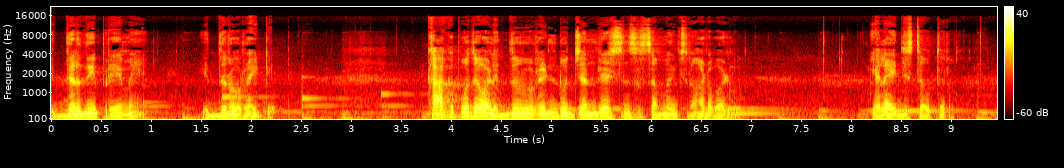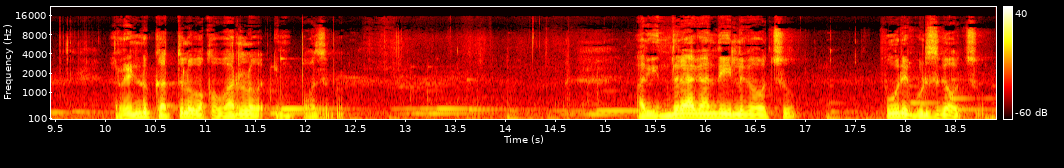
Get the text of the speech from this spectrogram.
ఇద్దరిది ప్రేమే ఇద్దరూ రైటే. కాకపోతే వాళ్ళిద్దరూ రెండు జనరేషన్స్కి సంబంధించిన ఆడవాళ్ళు. ఎలా అడ్జస్ట్ అవుతారు? రెండు కత్తులు ఒక వరలో ఇంపాసిబుల్ అది ఇందిరాగాంధీ ఇల్లు కావచ్చు పూరి గుడిసు కావచ్చు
